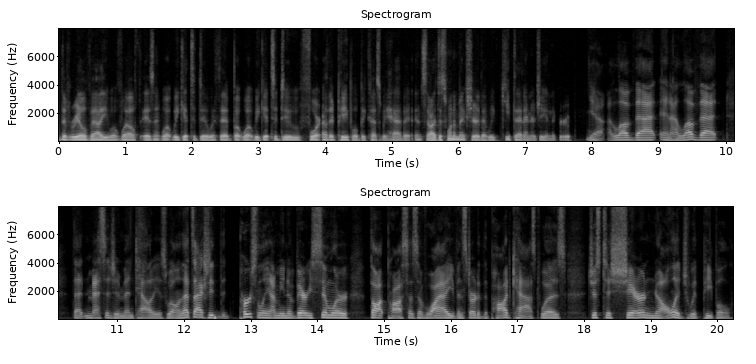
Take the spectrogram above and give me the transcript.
the real value of wealth isn't what we get to do with it, but what we get to do for other people because we have it. And so I just want to make sure that we keep that energy in the group. Yeah, I love that. And I love that that message and mentality as well. And that's actually personally, I mean, a very similar thought process of why I even started the podcast was just to share knowledge with people.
